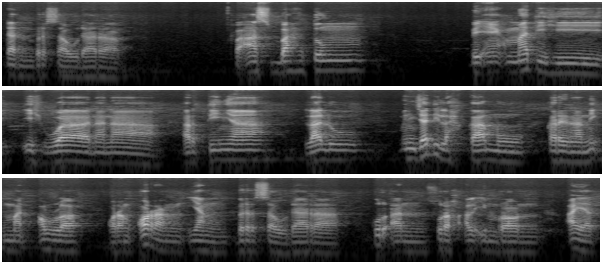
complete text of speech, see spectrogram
dan bersaudara. Fa'asbahtum bi'amatihi ihwanana. Artinya, lalu menjadilah kamu karena nikmat Allah orang-orang yang bersaudara. Quran Surah Al-Imran ayat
